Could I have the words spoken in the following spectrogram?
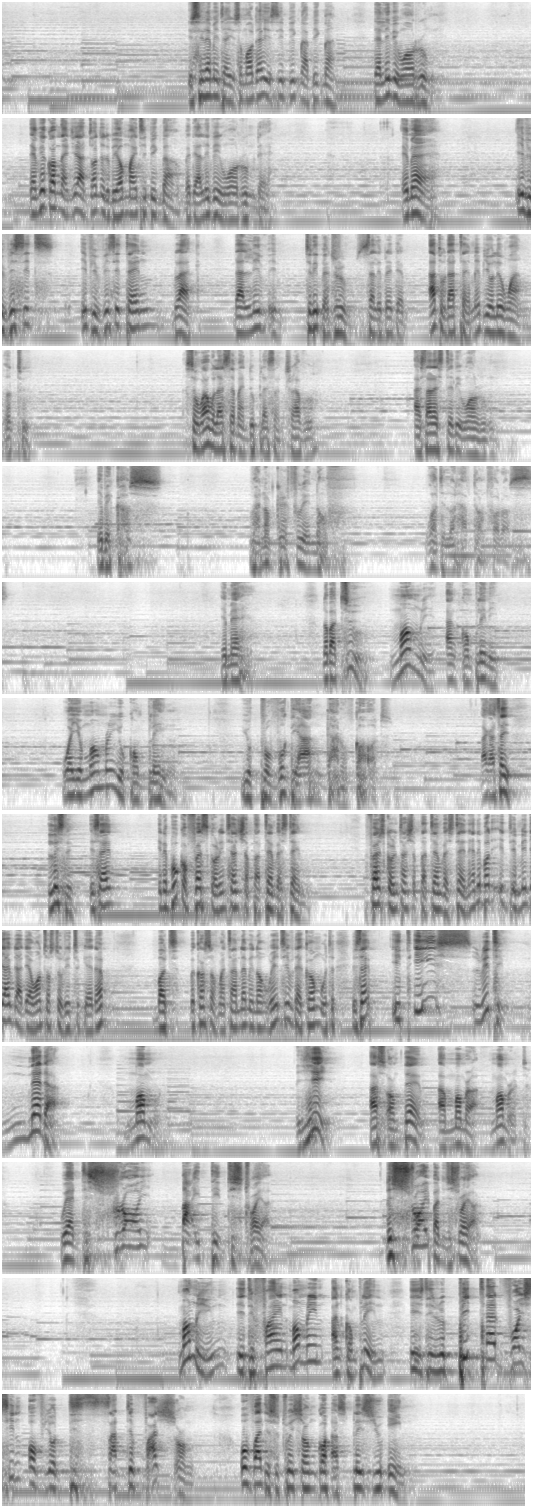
You see, let me tell you, some of them you see big man, big man. They live in one room. They will come Nigeria and thought to be almighty big man, but they are living in one room there. Amen. If you visit, if you visit 10 black that live in three bedrooms, celebrate them. Out of that 10, maybe only one or two. So why will I sell my duplex and travel? I started staying in one room. It's because we are not grateful enough what the Lord have done for us. Amen. Number two, murmuring and complaining. When you murmur, you complain, you provoke the anger of God. Like I said, listen, he said in the book of First Corinthians, chapter 10, verse 10. First Corinthians chapter 10, verse 10. Anybody immediately that they want us to read together? But because of my time, let me not wait if they come with it. He said, It is written, neither murmur ye as on them are murmured, murmured. We are destroyed by the destroyer. Destroyed by the destroyer. Murmuring is defined, murmuring and complaint is the repeated voicing of your dissatisfaction over the situation God has placed you in.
